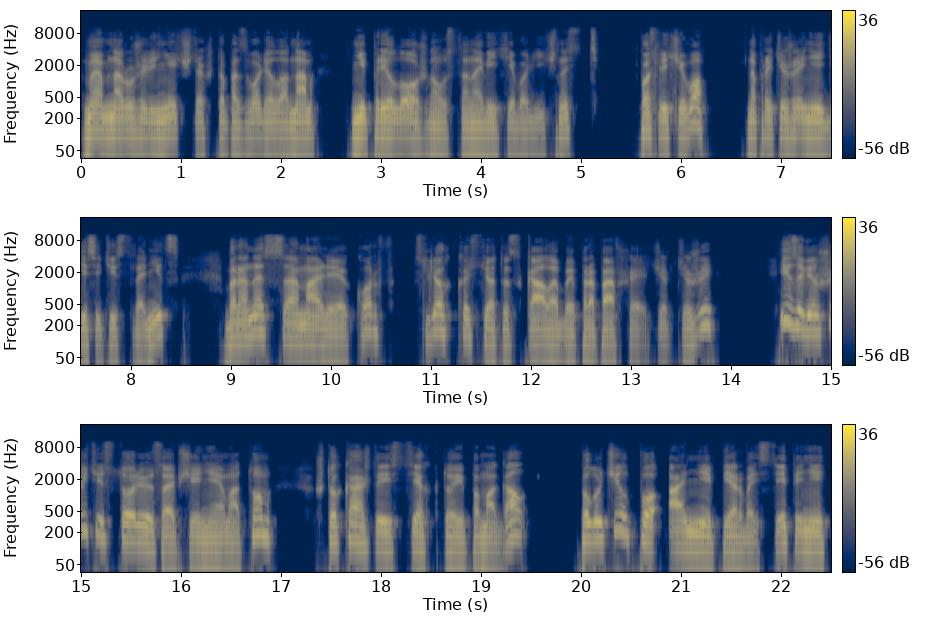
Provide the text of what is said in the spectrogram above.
мы обнаружили нечто, что позволило нам непреложно установить его личность, после чего на протяжении десяти страниц баронесса Амалия Корф с легкостью отыскала бы пропавшие чертежи и завершить историю сообщением о том, что каждый из тех, кто ей помогал, получил по Анне первой степени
